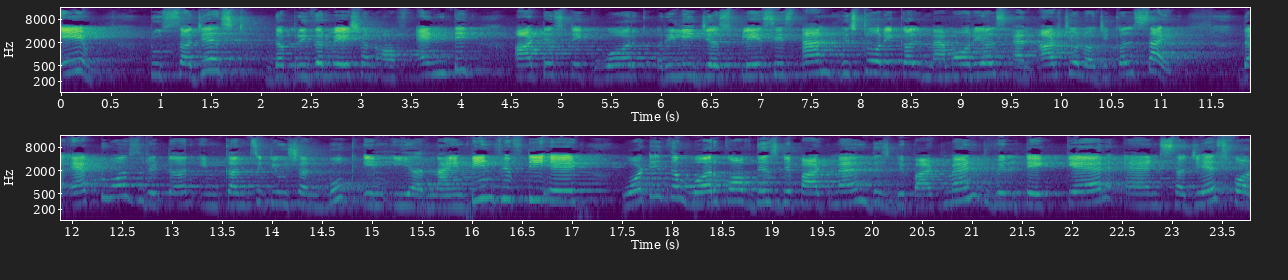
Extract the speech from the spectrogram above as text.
aim to suggest the preservation of antique artistic work, religious places and historical memorials and archaeological sites. The act was written in constitution book in year 1958. What is the work of this department? This department will take care and suggest for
